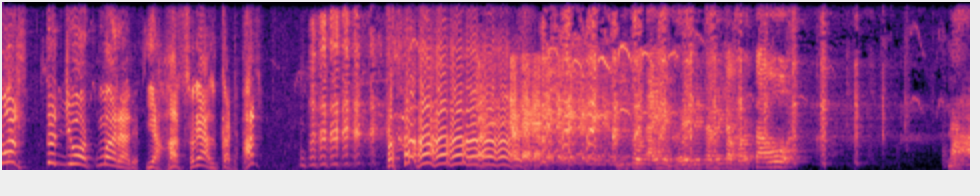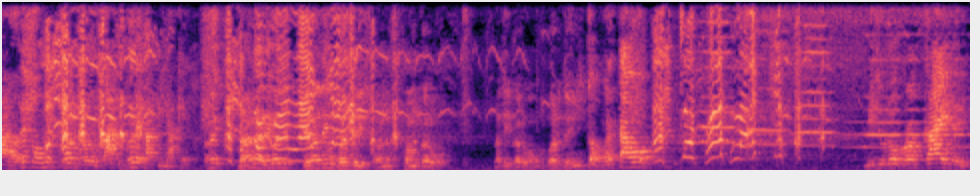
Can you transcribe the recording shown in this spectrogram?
મસ્ત જોક મારા રે યા હસ રે હલકટ હસ તો ટાઈમે ઘરે બેઠા બેઠા ફરતા હો ના હવે તો હું ફોન કરું કાપ ભલે કાપી નાખે. અરે, ના ના રેવા દે રેવા દે હું દઈશ. અને ફોન કરવો. નથી કરવો હું દઈશ. ઈ તો ભરતા હો બીજું નો કરો કાંઈ નહીં.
